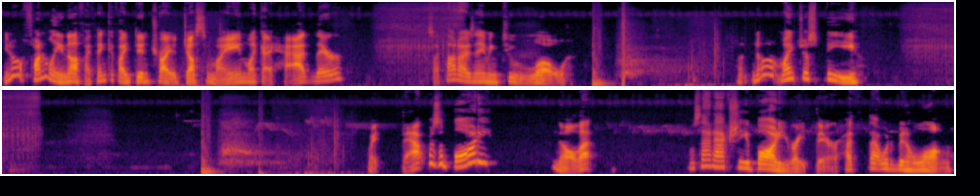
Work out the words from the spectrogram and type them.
You know, funnily enough, I think if I didn't try adjusting my aim like I had there... Because I thought I was aiming too low. But no, it might just be... Wait, that was a body? No, that... Was that actually a body right there? I, that would have been a lung.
